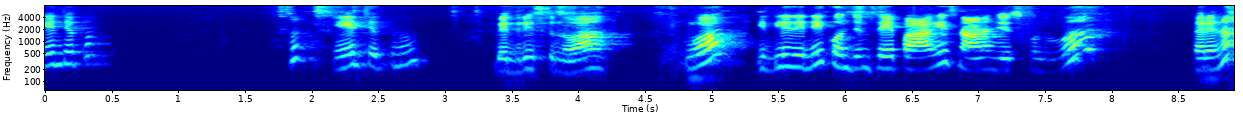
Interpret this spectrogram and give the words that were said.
ఏం చెప్పు? ఏం చెప్పు నువ్వు? బెదిరిస్తున్నావా? ఇంకో ఇడ్లీ తిని కొంచెం సేపు ఆగి స్నానం చేసుకు నువ్వు సరేనా.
